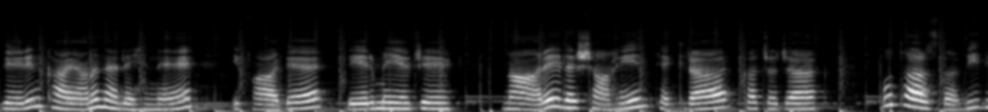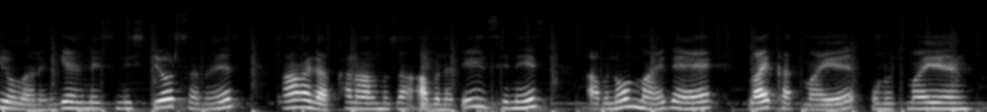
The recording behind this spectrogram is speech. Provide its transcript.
Zerin Kaya'nın aleyhine ifade vermeyecek. Nare ile Şahin tekrar kaçacak. Bu tarzda videoların gelmesini istiyorsanız hala kanalımıza abone değilseniz abone olmayı ve like atmayı unutmayın.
